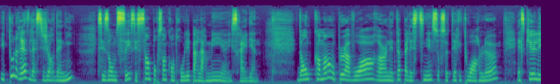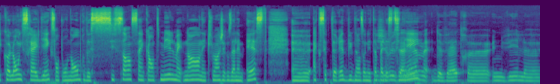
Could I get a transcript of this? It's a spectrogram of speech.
Et tout le reste de la Cisjordanie, ces zones C, c'est 100% contrôlé par l'armée euh, israélienne. Donc, comment on peut avoir un État palestinien sur ce territoire-là? Est-ce que les colons israéliens, qui sont au nombre de 650 000 maintenant, en incluant Jérusalem-Est, euh, accepteraient de vivre dans un État palestinien? Jérusalem devait être euh, une ville euh,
